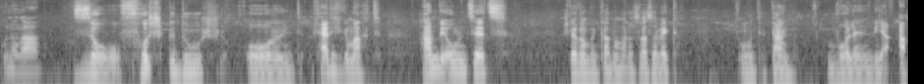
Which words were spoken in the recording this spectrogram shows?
Guten Hunger. So, frisch geduscht und fertig gemacht haben wir uns jetzt. Stefan bringt gerade nochmal das Wasser weg. Und dann wollen wir ab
